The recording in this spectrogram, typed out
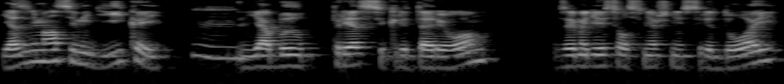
Я занимался медийкой, mm. я был пресс-секретарем, взаимодействовал с внешней средой,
